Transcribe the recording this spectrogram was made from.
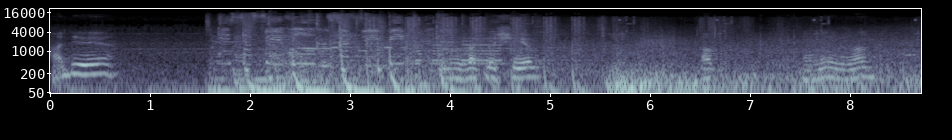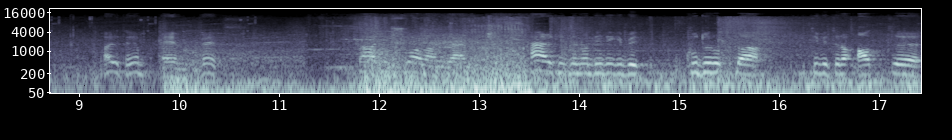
Hadi. Şunu uzaklaşayım. Hop. Ne lan? Haritaya evet. Sadece şu alan geldi. Herkesin o deli gibi kudurup da Twitter'a attığı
